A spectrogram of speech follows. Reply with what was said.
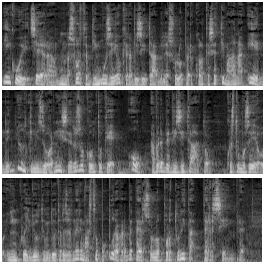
in cui c'era una sorta di museo che era visitabile solo per qualche settimana e negli negli ultimi giorni si è reso conto che o avrebbe visitato questo museo in quegli ultimi due o tre giorni rimasti oppure avrebbe perso l'opportunità per sempre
